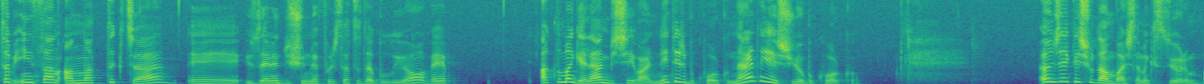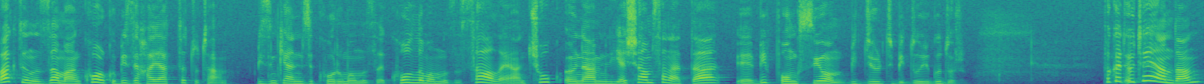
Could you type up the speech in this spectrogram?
tabii insan anlattıkça e, üzerine düşünme fırsatı da buluyor ve aklıma gelen bir şey var. Nedir bu korku? Nerede yaşıyor bu korku? Öncelikle şuradan başlamak istiyorum. Baktığınız zaman korku bizi hayatta tutan, bizim kendimizi korumamızı, kollamamızı sağlayan çok önemli yaşamsal hatta e, bir fonksiyon, bir dürtü, bir duygudur. Fakat öte yandan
